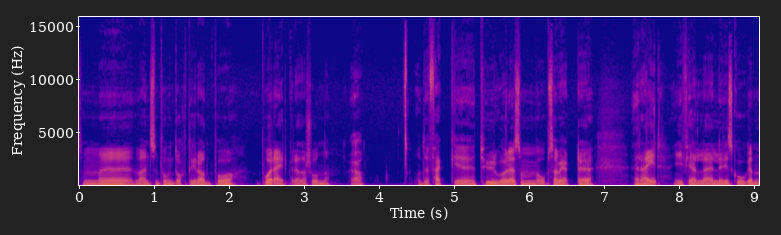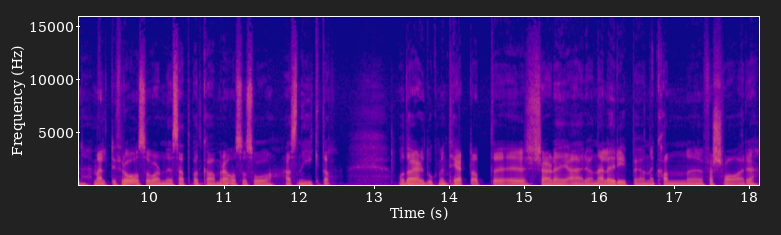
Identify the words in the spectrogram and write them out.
Som uh, det var en som tok en doktorgrad på, på reirpredasjon. Ja. Og du fikk uh, turgåere som observerte reir i fjellet eller i skogen, meldte ifra, og så var de satte på et kamera, og så så hesten gikk, da. Og da er det dokumentert at uh, sjøl ei ærhøne eller rypehøne kan uh, forsvare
